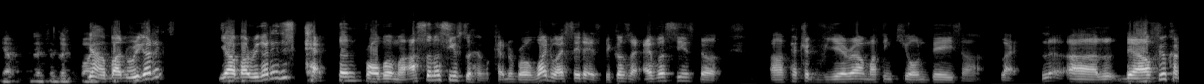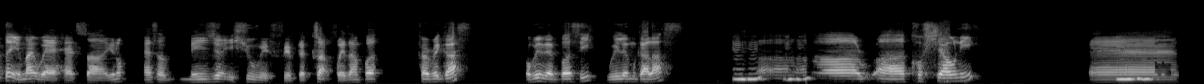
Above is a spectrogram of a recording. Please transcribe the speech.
Yeah, that's a good point. Yeah, but regarding yeah, but regarding this captain problem, uh, Arsenal seems to have a captain problem. Why do I say that? It's because like ever since the uh, Patrick Vieira, Martin Keown days, uh, like uh, there are a few captains in mind where has uh, you know has a major issue with with the club. For example, Fabregas, Robin van Persie, William Gallas, Mm-hmm, uh, mm-hmm. uh, uh, Koscielny, and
